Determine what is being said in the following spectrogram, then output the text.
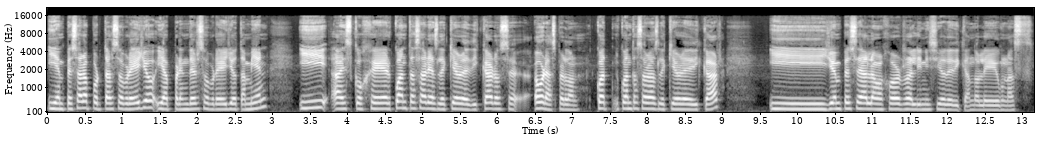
y empezar a aportar sobre ello y aprender sobre ello también y a escoger cuántas áreas le quiero dedicar, o sea, horas, perdón, cuántas horas le quiero dedicar. Y yo empecé a lo mejor al inicio dedicándole unas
